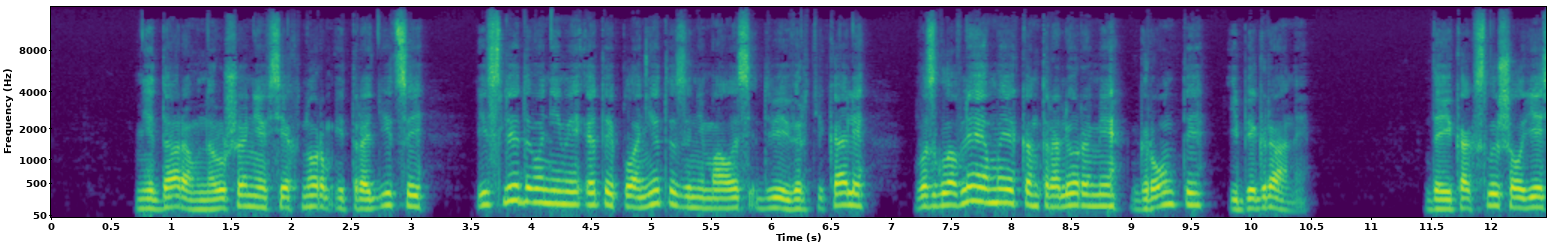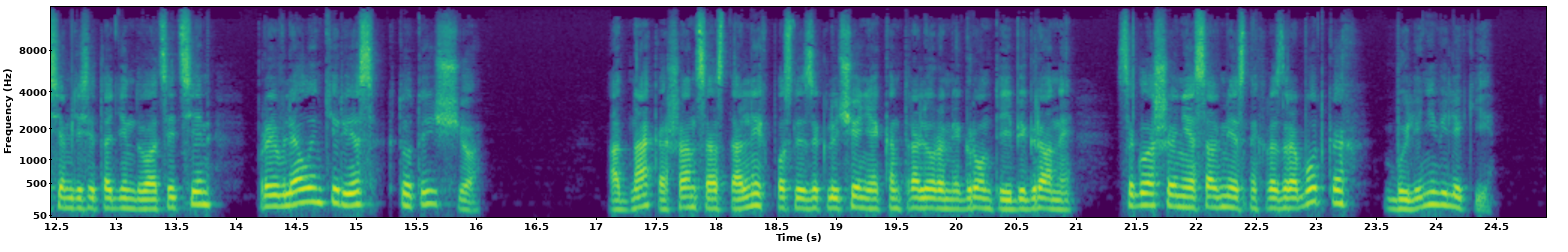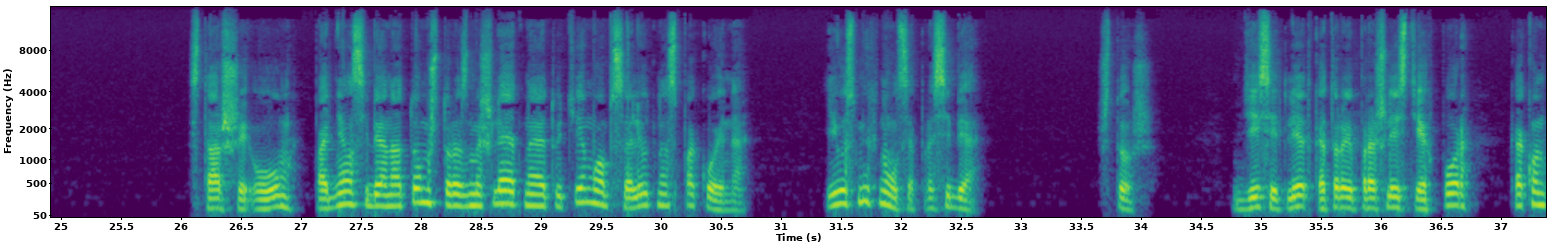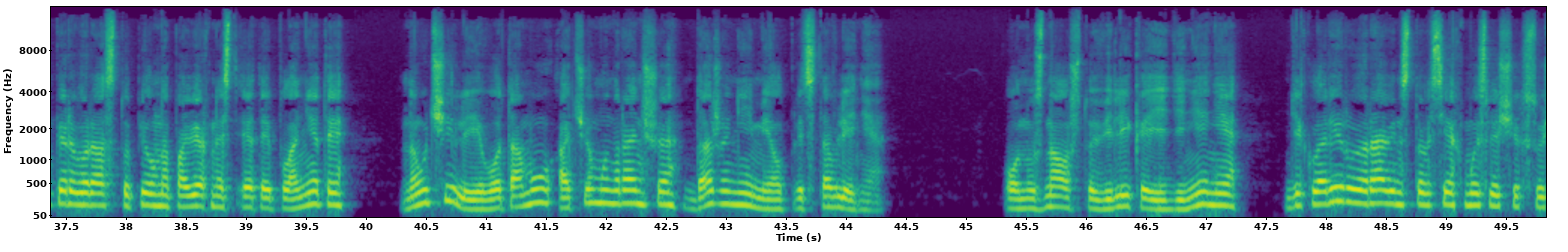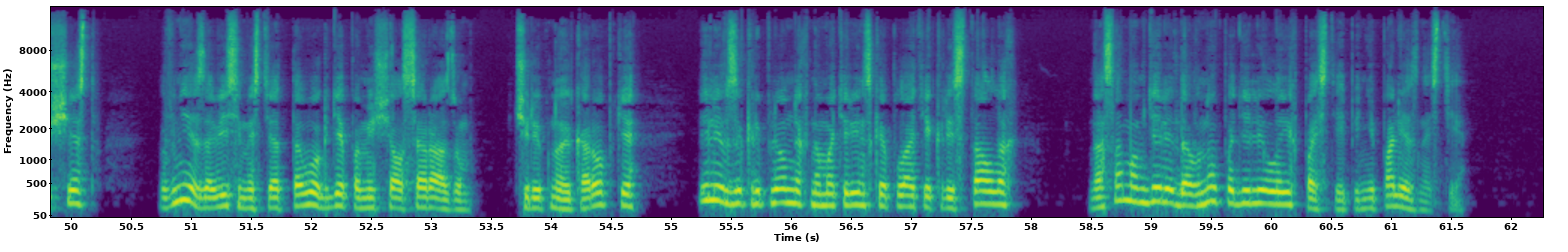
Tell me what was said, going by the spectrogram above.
Недаром в нарушение всех норм и традиций исследованиями этой планеты занималось две вертикали, возглавляемые контролерами Гронты и Беграны. Да и, как слышал Е-7127, проявлял интерес кто-то еще. Однако шансы остальных после заключения контролерами Гронты и Беграны соглашения о совместных разработках были невелики. Старший Оум поднял себя на том, что размышляет на эту тему абсолютно спокойно, и усмехнулся про себя. Что ж, 10 лет, которые прошли с тех пор, как он первый раз ступил на поверхность этой планеты, научили его тому, о чем он раньше даже не имел представления. Он узнал, что Великое Единение, декларируя равенство всех мыслящих существ, вне зависимости от того, где помещался разум, в черепной коробке или в закрепленных на материнской плате кристаллах, на самом деле давно поделило их по степени полезности.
